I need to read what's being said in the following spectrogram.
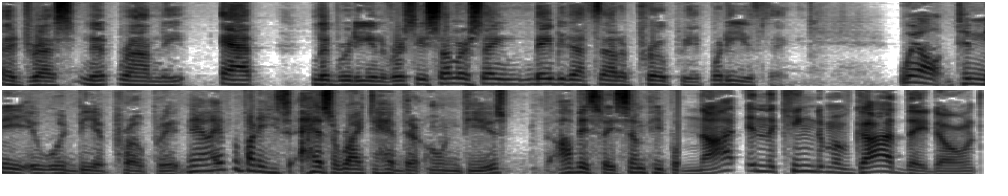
address, Mitt Romney, at Liberty University. Some are saying maybe that's not appropriate. What do you think? Well, to me, it would be appropriate. Now, everybody has a right to have their own views. Obviously, some people. Not in the kingdom of God, they don't.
